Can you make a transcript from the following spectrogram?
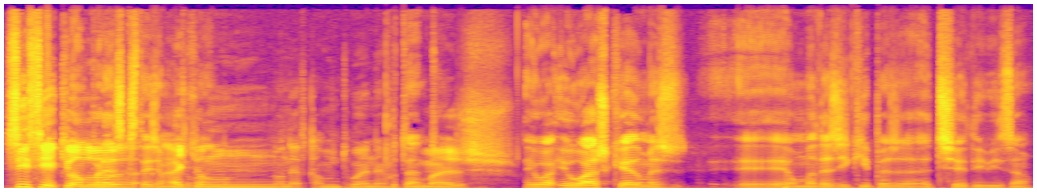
Sim, sim, aquilo, Não parece que esteja muito aquilo bem. não deve estar muito bem, né? Portanto, mas Eu, eu acho que é, mas é é uma das equipas a, a descer divisão.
